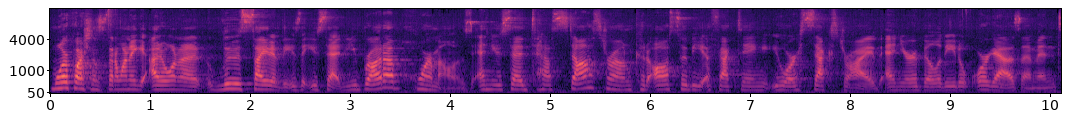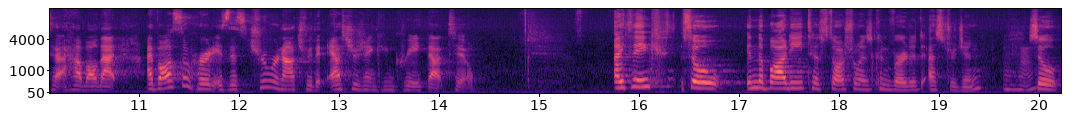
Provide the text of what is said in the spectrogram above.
More questions. But I want to. Get, I don't want to lose sight of these that you said. You brought up hormones, and you said testosterone could also be affecting your sex drive and your ability to orgasm and to have all that. I've also heard. Is this true or not true that estrogen can create that too? I think so. In the body, testosterone is converted to estrogen. Mm-hmm. So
